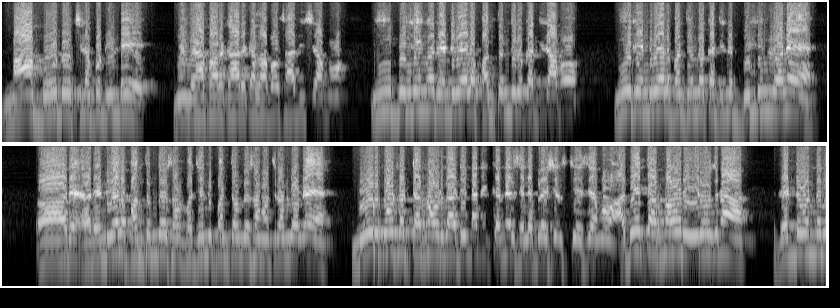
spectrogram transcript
మా బోర్డు వచ్చినప్పటి నుండి మేము వ్యాపార కార్యకలాపాలు సాధించాము ఈ బిల్డింగ్ రెండు వేల పంతొమ్మిదిలో కట్టినాము. ఈ రెండు వేల పంతొమ్మిదిలో కట్టిన బిల్డింగ్లోనే రెండు వేల పంతొమ్మిదో పద్దెనిమిది పంతొమ్మిదో సంవత్సరంలోనే నూరు కోట్ల టర్న్ ఓవర్ దాటిందని ఇక్కడనే సెలబ్రేషన్స్ చేశాము. అదే టర్న్ ఓవర్ ఈ రోజున రెండు వందల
